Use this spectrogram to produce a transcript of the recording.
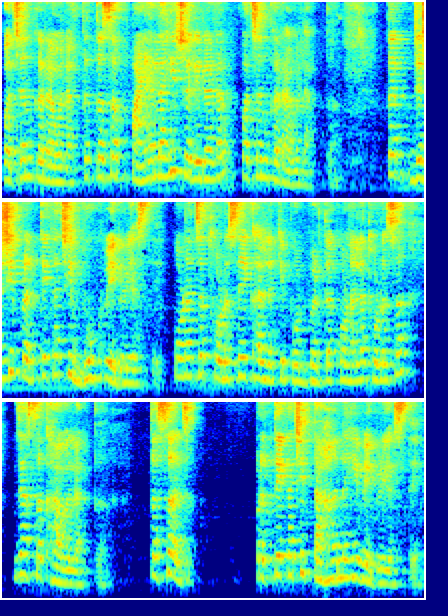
पचन करावं लागतं तसं पाण्यालाही शरीराला पचन करावं लागतं. तर जशी प्रत्येकाची भूक वेगळी असते कोणाचं थोडंसंही खाल्लं की पोट भरतं कोणाला थोडंसं जास्त खावं लागतं तसंच प्रत्येकाची तहानही वेगळी असते.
